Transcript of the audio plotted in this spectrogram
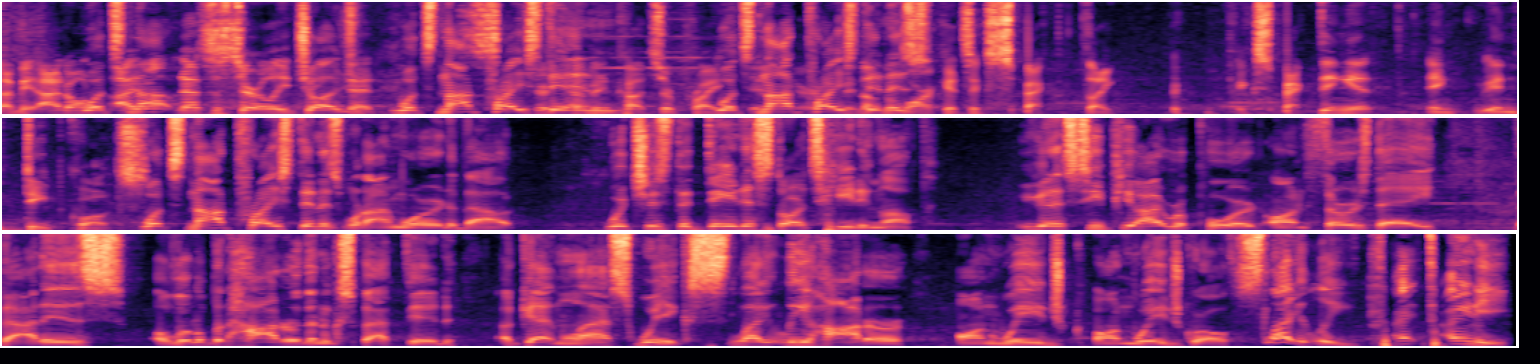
I mean, I don't. What's I not- don't necessarily Judge, think that what's not six priced or seven in- cuts are priced what's in not here, priced even in the is- markets expect like expecting it in, in deep quotes. What's not priced in is what I'm worried about, which is the data starts heating up. You get a CPI report on Thursday that is a little bit hotter than expected. Again, last week, slightly hotter on wage on wage growth, slightly t- tiny.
